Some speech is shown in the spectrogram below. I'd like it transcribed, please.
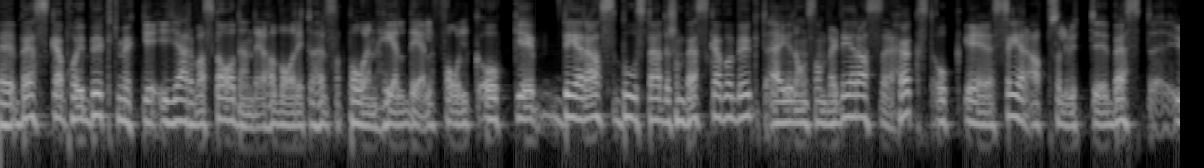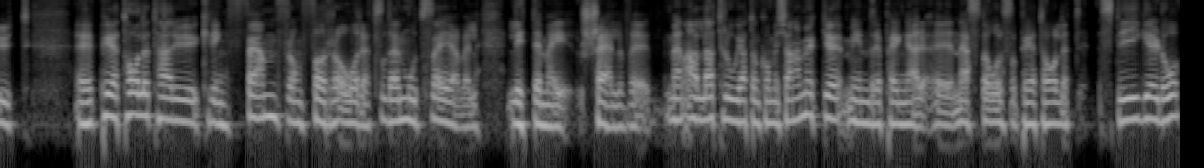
eh, Beskab har ju byggt mycket i Järvastaden där jag har varit och hälsat på en hel del folk och eh, deras bostäder som Beskab har byggt är ju de som värderas högst och eh, ser absolut eh, bäst ut. Eh, P-talet här är ju kring 5 från förra året, så där motsäger jag väl lite mig själv. Men alla tror ju att de kommer tjäna mycket mindre pengar eh, nästa år, så P-talet stiger då.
